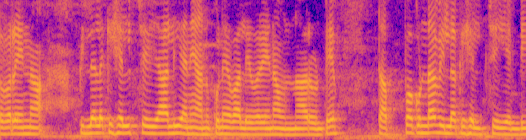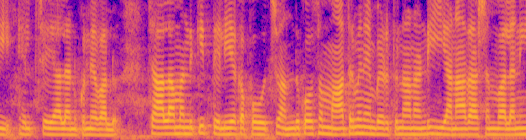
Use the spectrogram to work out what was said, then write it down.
ఎవరైనా పిల్లలకి హెల్ప్ చేయాలి అని అనుకునే వాళ్ళు ఎవరైనా ఉన్నారంటే తప్పకుండా వీళ్ళకి హెల్ప్ చేయండి. హెల్ప్ చేయాలనుకునే వాళ్ళు. చాలామందికి తెలియకపోవచ్చు. అందుకోసం మాత్రమే నేను పెడుతున్నానండి ఈ అనాథాశ్రమం వాళ్ళని.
